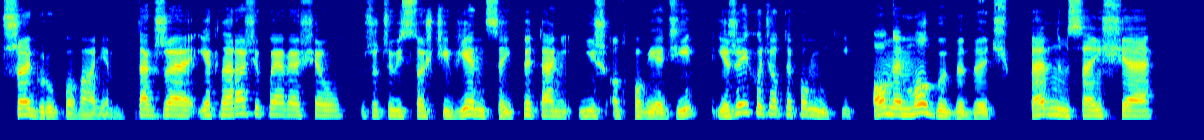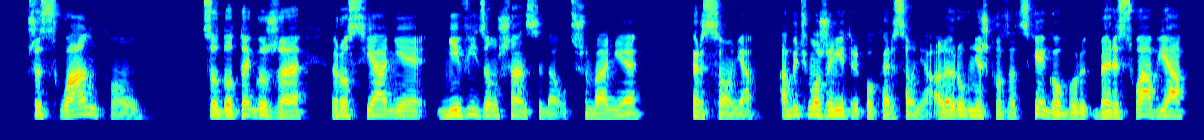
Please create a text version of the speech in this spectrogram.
przegrupowaniem. Także jak na razie pojawia się w rzeczywistości więcej pytań niż odpowiedzi. Jeżeli chodzi o te pomniki, one mogłyby być w pewnym sensie przesłanką co do tego, że Rosjanie nie widzą szansy na utrzymanie Hersonia, a być może nie tylko Hersonia, ale również Kozackiego, Berysławia.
